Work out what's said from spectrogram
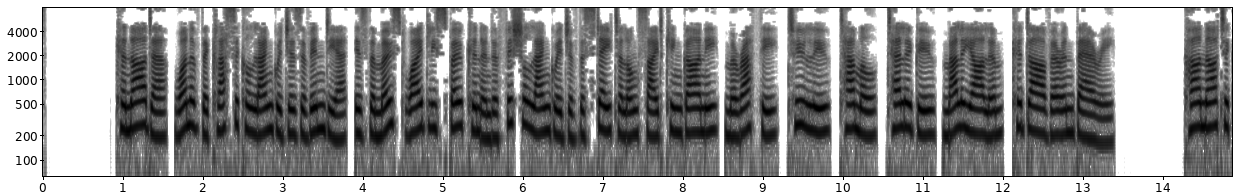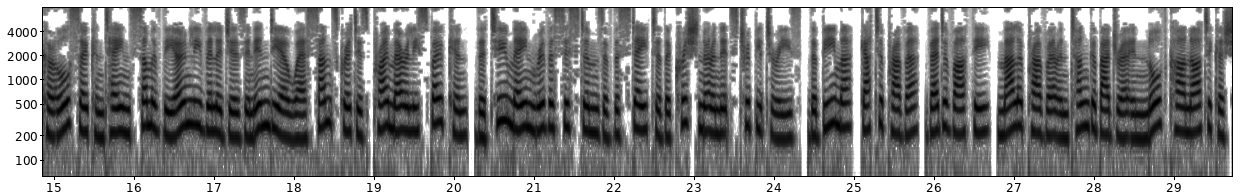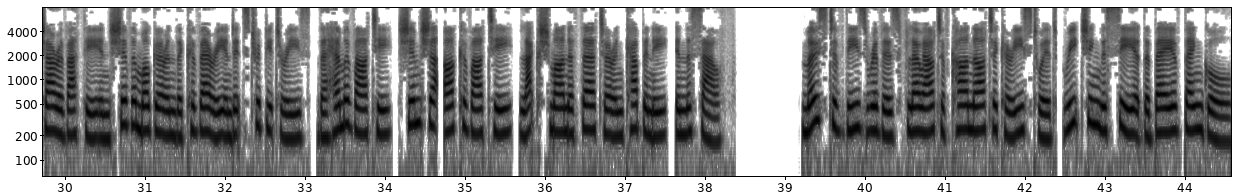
Kannada, one of the classical languages of India, is the most widely spoken and official language of the state alongside Konkani, Marathi, Tulu, Tamil, Telugu, Malayalam, Kodava and Beary. Karnataka also contains some of the only villages in India where Sanskrit is primarily spoken. The two main river systems of the state are the Krishna and its tributaries, the Bhima, Ghataprabha, Vedavathi, Malaprabha, and Tungabhadra in North Karnataka, Sharavathi in Shivamogga, and the Kaveri and its tributaries, the Hemavati, Shimsha, Arkavati, Lakshmana Thirtha, and Kabini, in the south. Most of these rivers flow out of Karnataka eastward, reaching the sea at the Bay of Bengal.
